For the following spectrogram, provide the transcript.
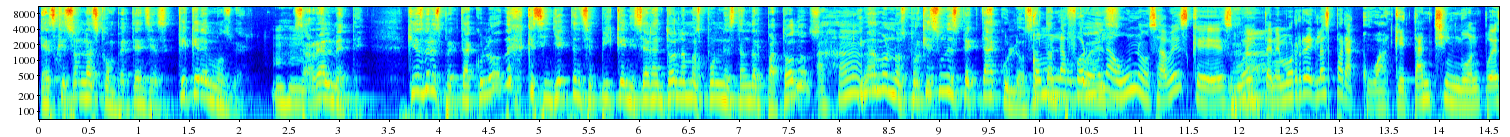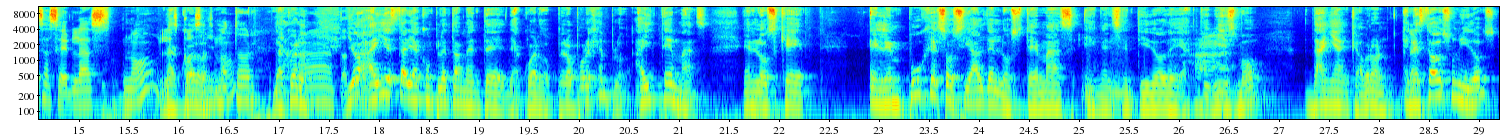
Es que son las competencias. ¿Qué queremos ver? O sea, realmente. ¿Quieres ver espectáculo? Deja que se inyecten, se piquen y se hagan todo. Nada más pon un estándar para todos. Ajá. Y vámonos, porque es un espectáculo. O sea, Como en la Fórmula es- 1, ¿sabes? Que es, güey, tenemos reglas para cua- qué tan chingón puedes hacer las, ¿no? Las acuerdo. cosas, ¿no? motor. De acuerdo. Ajá. Yo ahí estaría completamente de acuerdo. Pero, por ejemplo, hay temas en los que el empuje social de los temas en el sentido de activismo dañan cabrón. En. Estados Unidos,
